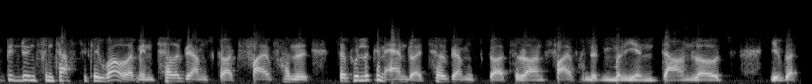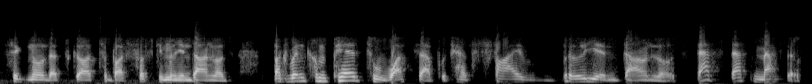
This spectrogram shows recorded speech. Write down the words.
they've been doing fantastically well. I mean, Telegram's got 500. So if we look at Android, Telegram's got around 500 million downloads. You've got Signal that's got about 50 million downloads. But when compared to WhatsApp, which has 5 billion downloads, that's, that's massive.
